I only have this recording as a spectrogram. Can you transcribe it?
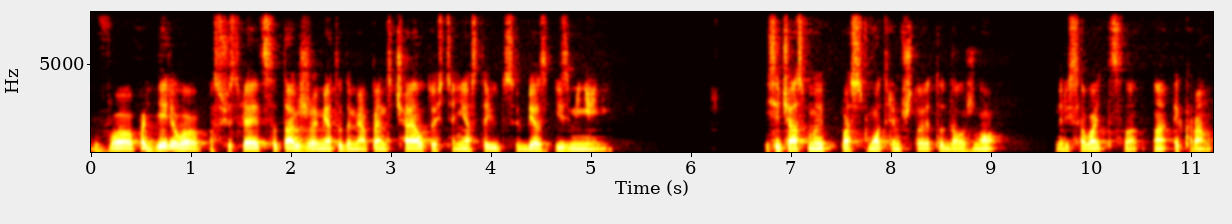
в, под дерево осуществляется также методами append child, то есть они остаются без изменений. И сейчас мы посмотрим, что это должно нарисоваться на экран.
